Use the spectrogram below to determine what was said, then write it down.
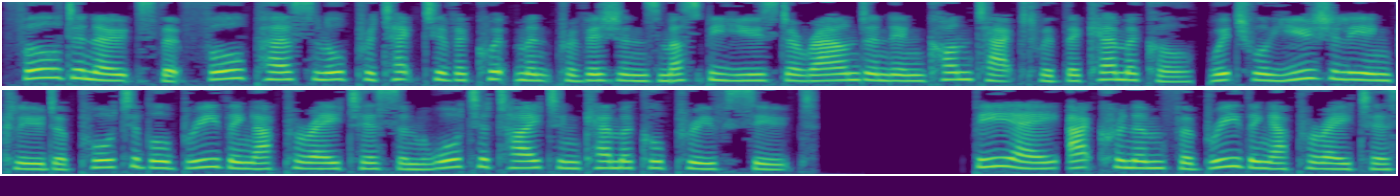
Full denotes that full personal protective equipment provisions must be used around and in contact with the chemical, which will usually include a portable breathing apparatus and watertight and chemical-proof suit. BA acronym for breathing apparatus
